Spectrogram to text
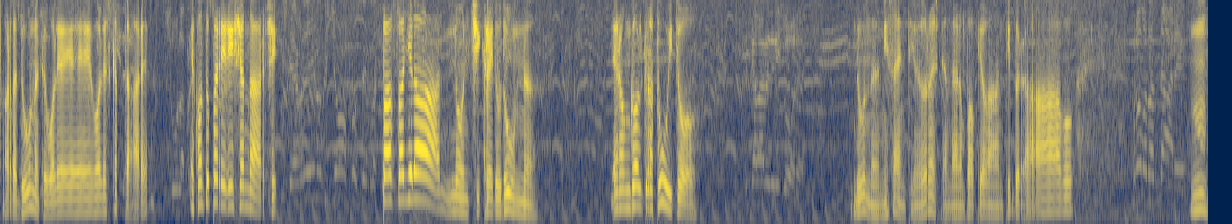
Guarda Dun che vuole, vuole scattare. E quanto pare riesce ad andarci. Passagliela! Non ci credo Dun. Era un gol gratuito. Dun, mi senti? Dovresti andare un po' più avanti, bravo. Mm,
